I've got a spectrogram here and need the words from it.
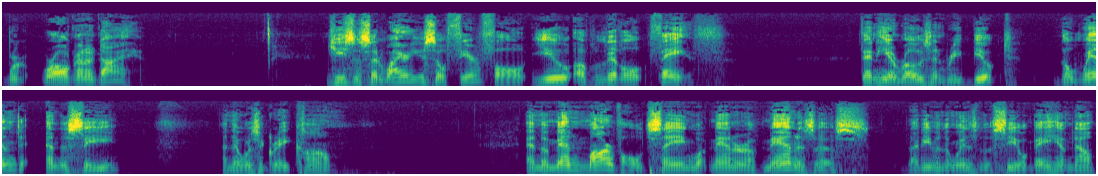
we're, we're all going to die. Jesus said, Why are you so fearful, you of little faith? Then he arose and rebuked the wind and the sea, and there was a great calm. And the men marveled, saying, What manner of man is this, that even the winds and the sea obey him? Now,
